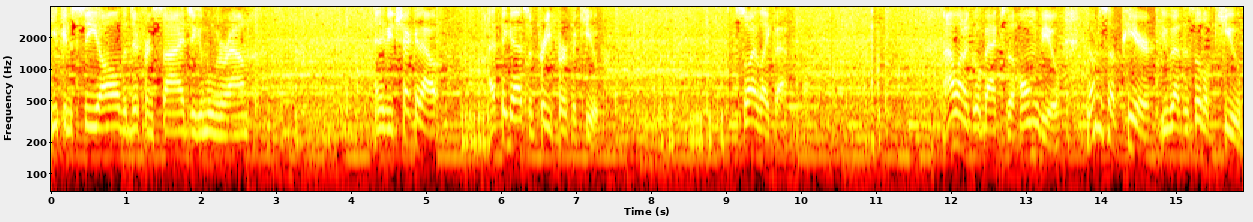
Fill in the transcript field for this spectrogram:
you can see all the different sides, you can move it around. And if you check it out, I think that's a pretty perfect cube. So I like that. I want to go back to the home view. Notice up here, you've got this little cube.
